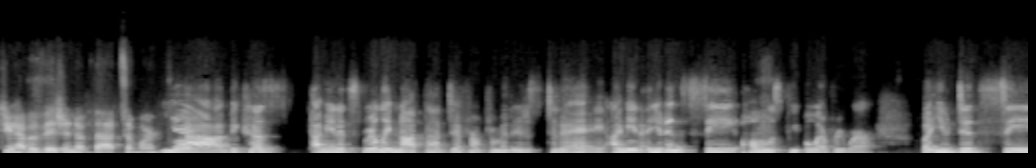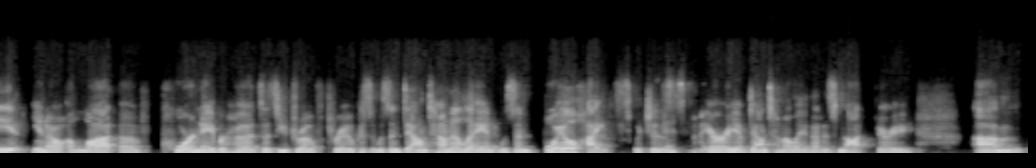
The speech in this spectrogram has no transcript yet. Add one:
do you have a vision of that somewhere? Yeah, because I mean, it's really not that different from it is today. I mean, you didn't see homeless people everywhere, but you did see, you know, a lot of poor neighborhoods as you drove through because it was in downtown LA and it was in Boyle Heights, which is an area of downtown LA that is not very, um,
